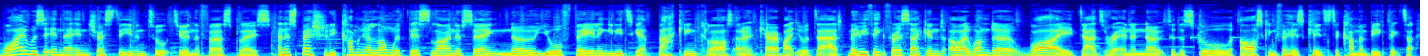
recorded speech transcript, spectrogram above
why was it in their interest to even talk to you in the first place? And especially coming along with this line of saying, no, you're failing, you need to get back in class, I don't care about your dad. Maybe think for a second, oh, I wonder why dad's written a note to the school asking for his kids to come and be picked up.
